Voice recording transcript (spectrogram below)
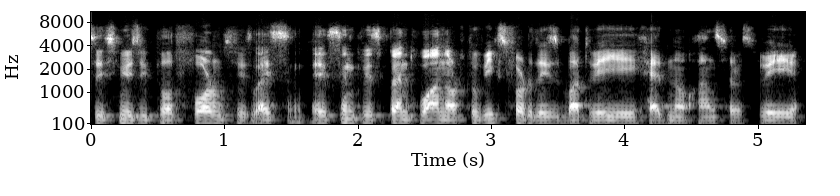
these music platforms. I think we spent one or two weeks for this, but we had no answers. We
